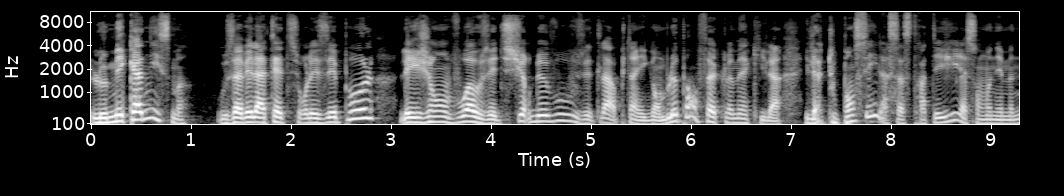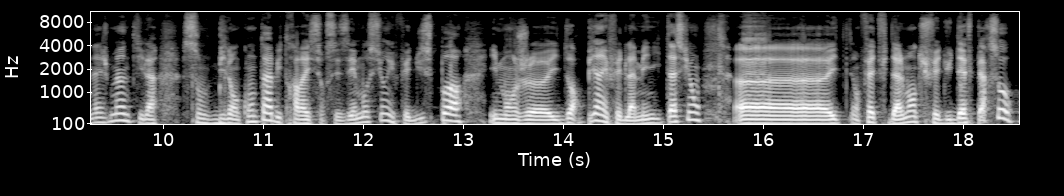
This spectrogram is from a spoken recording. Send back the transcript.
le mécanisme vous avez la tête sur les épaules, les gens voient, vous êtes sûr de vous, vous êtes là, putain, il gamble pas en fait, le mec, il a, il a tout pensé, il a sa stratégie, il a son money management, il a son bilan comptable, il travaille sur ses émotions, il fait du sport, il mange, euh, il dort bien, il fait de la méditation. Euh, en fait, finalement, tu fais du dev perso,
